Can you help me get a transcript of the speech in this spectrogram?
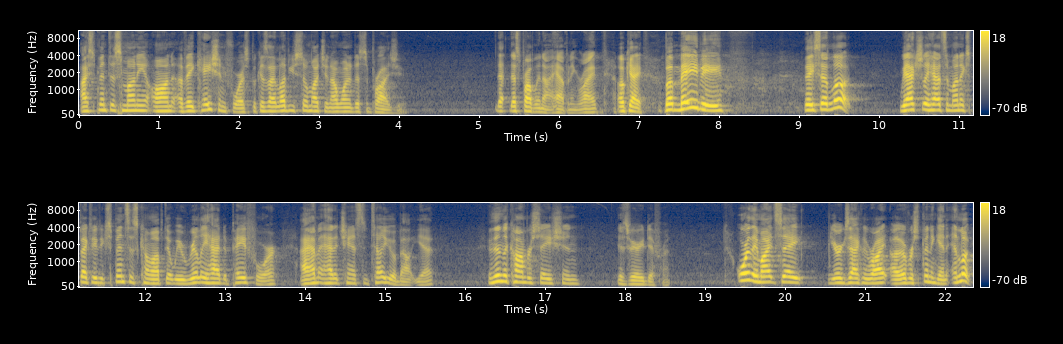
I spent this money on a vacation for us because I love you so much and I wanted to surprise you. That, that's probably not happening, right? Okay, but maybe they said, look, we actually had some unexpected expenses come up that we really had to pay for. I haven't had a chance to tell you about yet. And then the conversation is very different. Or they might say, You're exactly right, I overspent again. And look,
